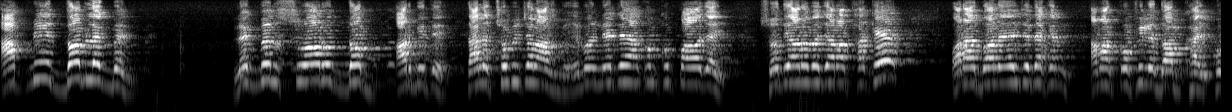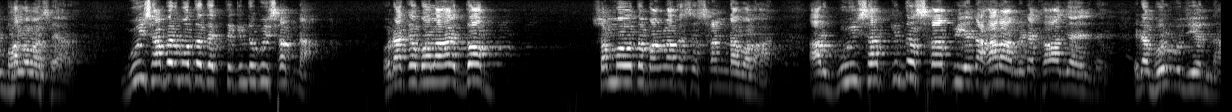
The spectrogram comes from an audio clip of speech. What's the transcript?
আপনি দব লিখবেন। লিখবেন সুয়ারুদ্দব আরবিতে। তাহলে ছবি চলে আসবে। এবং নেটে এখন খুব পাওয়া যায়। সৌদি আরবে যারা থাকে ওরা বলে, এই যে দেখেন, আমার কফিলে দব খাই খুব ভালোবাসে আর গুই সাপের মতো দেখতে, কিন্তু গুই সাপ না। ওটাকে বলা হয় দব সম্ভবত বাংলাদেশে সান্ডা বলা হয়। আর গুই সাপ কিন্তু সাপই, এটা হারাম, এটা খাওয়া যায় না। এটা ভুল বুঝিয়েন না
